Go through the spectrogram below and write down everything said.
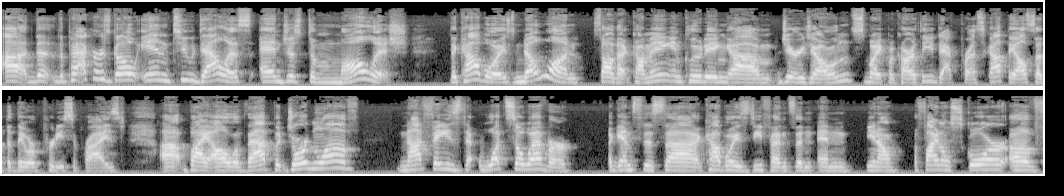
Uh, the the Packers go into Dallas and just demolish the Cowboys. No one saw that coming, including um, Jerry Jones, Mike McCarthy, Dak Prescott. They all said that they were pretty surprised uh, by all of that. But Jordan Love, not phased whatsoever against this uh, Cowboys defense, and and you know a final score of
